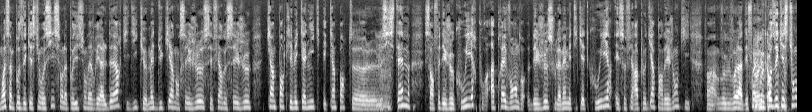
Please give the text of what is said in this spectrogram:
moi, ça me pose des questions aussi sur la position d'Avril Alder, qui dit que mettre du care dans ses jeux, c'est faire de ses jeux, qu'importe les mécaniques et qu'importe euh, le Mhm. système, ça en fait des jeux queer pour après vendre des jeux sous la même étiquette queer et se faire applaudir par des gens qui, enfin, voilà, des fois, Ouais, je me pose des questions.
